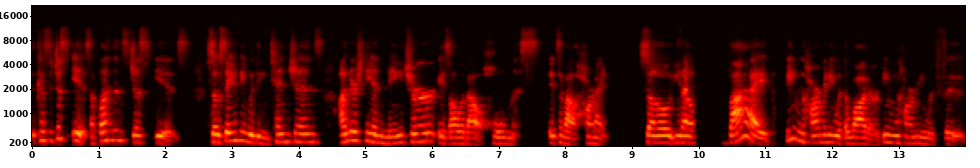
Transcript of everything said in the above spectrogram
because it just is abundance just is. So same thing with the intentions. Understand nature is all about wholeness. It's about harmony. Right. so you know vibe being in harmony with the water being in harmony with food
